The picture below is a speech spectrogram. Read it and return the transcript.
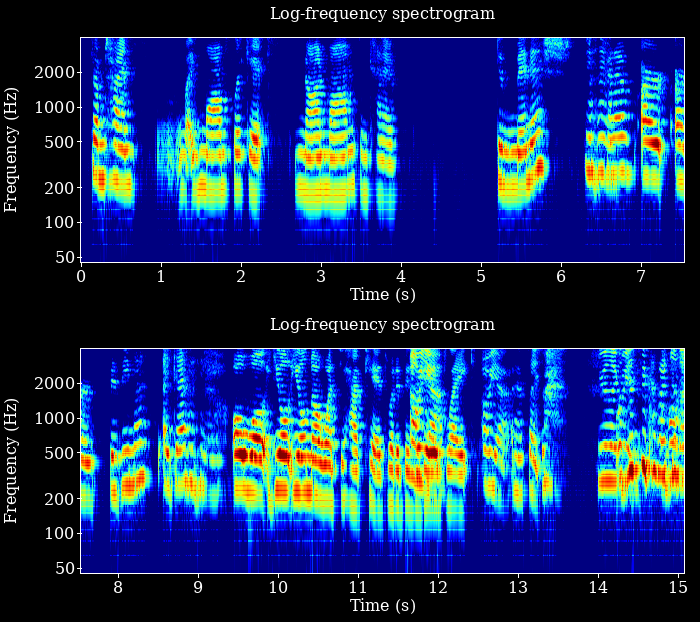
sometimes like moms look at non-moms and kind of diminish Mm-hmm. kind of our our busyness, I guess Mhm. oh well you'll you'll know once you have kids what a busy Oh, day yeah. is like Oh yeah, and it's like you're like well just because i don't on.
